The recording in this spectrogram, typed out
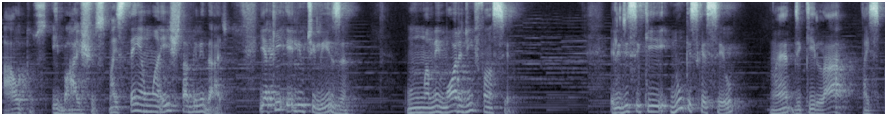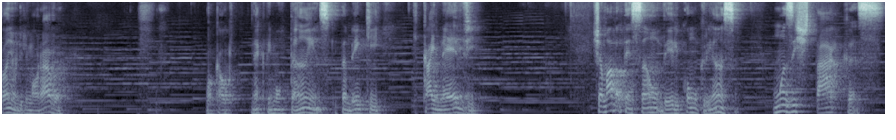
altos e baixos, mas tenha uma estabilidade. E aqui ele utiliza uma memória de infância. Ele disse que nunca esqueceu não é, de que lá na Espanha, onde ele morava, local que, né, que tem montanhas e também que, que cai neve, Chamava a atenção dele como criança umas estacas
